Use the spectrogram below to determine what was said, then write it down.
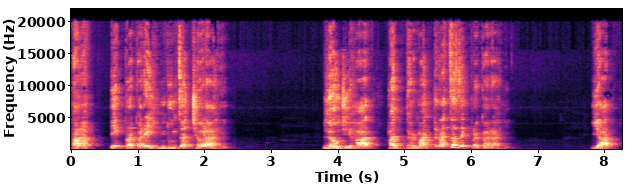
हा एक प्रकारे हिंदूंचा छळ आहे. लव जिहाद हा धर्मांतराचाच एक प्रकार आहे. यात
